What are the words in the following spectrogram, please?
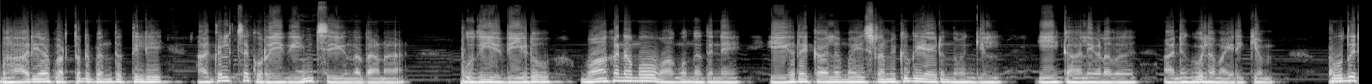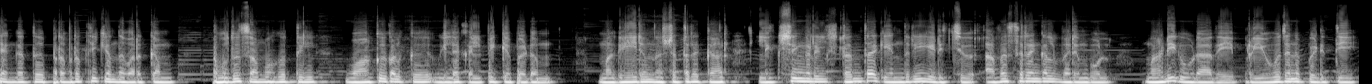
ഭാര്യ ഭർത്തൃ ബന്ധത്തിലെ അകൽച്ച കുറയുകയും ചെയ്യുന്നതാണ്. പുതിയ വീടോ വാഹനമോ വാങ്ങുന്നതിന് ഏറെ കാലമായി ശ്രമിക്കുകയായിരുന്നുവെങ്കിൽ ഈ കാലയളവ് അനുകൂലമായിരിക്കും. പൊതുരംഗത്ത് പ്രവർത്തിക്കുന്നവർക്കും പൊതുസമൂഹത്തിൽ വാക്കുകൾക്ക് വില കൽപ്പിക്കപ്പെടും. മകയിരം നക്ഷത്രക്കാർ ലക്ഷ്യങ്ങളിൽ ശ്രദ്ധ കേന്ദ്രീകരിച്ച് അവസരങ്ങൾ വരുമ്പോൾ മടി കൂടാതെ പ്രയോജനപ്പെടുത്തി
